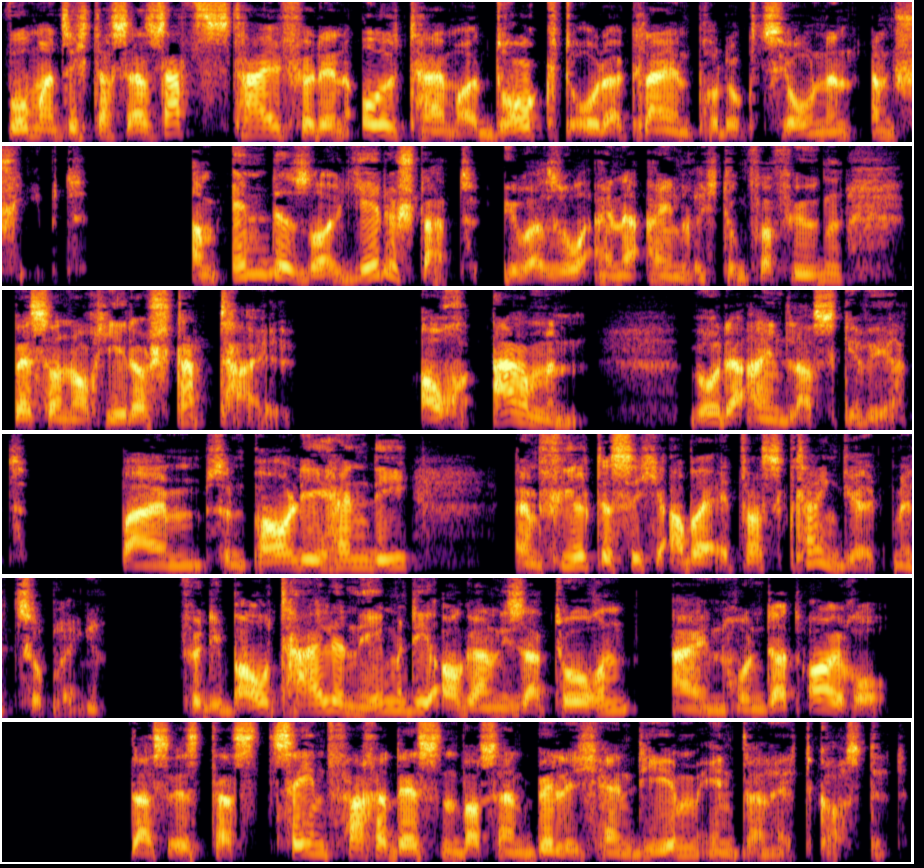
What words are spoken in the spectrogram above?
wo man sich das Ersatzteil für den Oldtimer druckt oder Kleinproduktionen anschiebt. Am Ende soll jede Stadt über so eine Einrichtung verfügen, besser noch jeder Stadtteil. Auch Armen würde Einlass gewährt. Beim St. Pauli Handy empfiehlt es sich aber etwas Kleingeld mitzubringen. Für die Bauteile nehmen die Organisatoren 100 Euro. Das ist das Zehnfache dessen, was ein Billighandy im Internet kostet.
